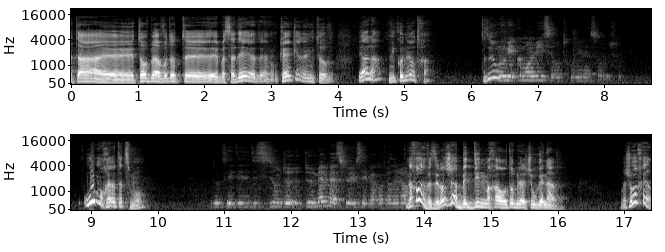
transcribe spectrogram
אתה אה, טוב בעבודות אה, בשדה? אז, אה, כן, כן, אני טוב. יאללה, אני קונה אותך. וזהו. Oui, mais comment lui il s'est retrouvé là sur le choc הוא מוכר את עצמו. Donc c'est des décisions de- d'eux-mêmes parce qu'ils ne savaient pas quoi faire de leur נכון, אבל זה לא שהבית דין מכר אותו בגלל שהוא גנב. משהו אחר.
